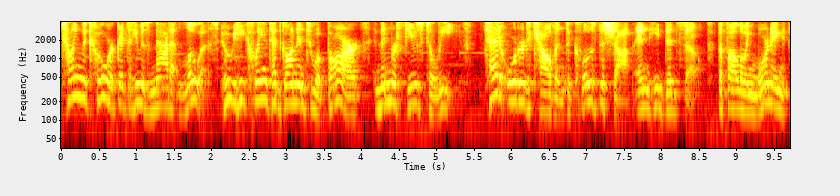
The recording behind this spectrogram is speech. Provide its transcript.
telling the coworker that he was mad at Lois, who he claimed had gone into a bar and then refused to leave. Ted ordered Calvin to close the shop, and he did so. The following morning,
